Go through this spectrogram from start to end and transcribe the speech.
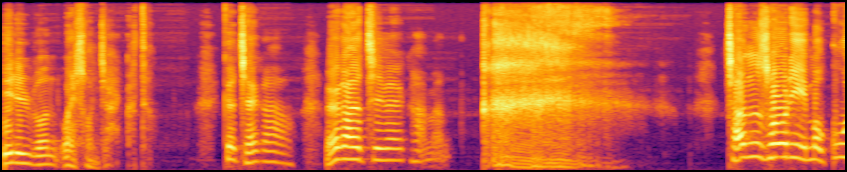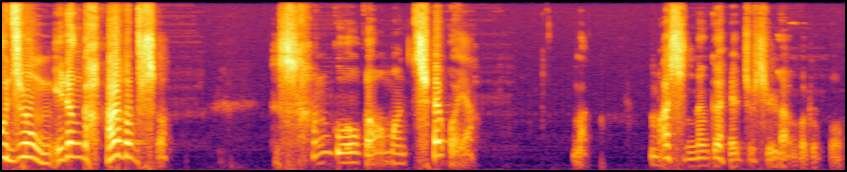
1번 어, 외손자였거든. 그 제가 외갓집에 가면 잔소리, 뭐 꾸중 이런 거 하나도 없어. 상구가 오면 최고야. 막 맛있는 거 해주실라 그러고.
